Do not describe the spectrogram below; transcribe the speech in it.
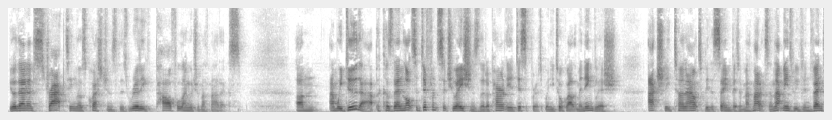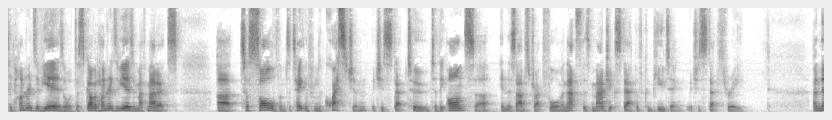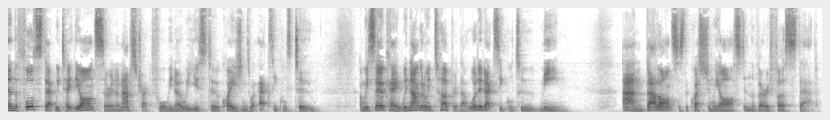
you're then abstracting those questions, this really powerful language of mathematics. Um, and we do that because then lots of different situations that apparently are disparate when you talk about them in English actually turn out to be the same bit of mathematics. And that means we've invented hundreds of years or discovered hundreds of years of mathematics uh, to solve them, to take them from the question, which is step two, to the answer in this abstract form. And that's this magic step of computing, which is step three. And then the fourth step, we take the answer in an abstract form. You know, we're used to equations where x equals 2 and we say, okay, we're now going to interpret that. What did x equal 2 mean? And that answers the question we asked in the very first step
